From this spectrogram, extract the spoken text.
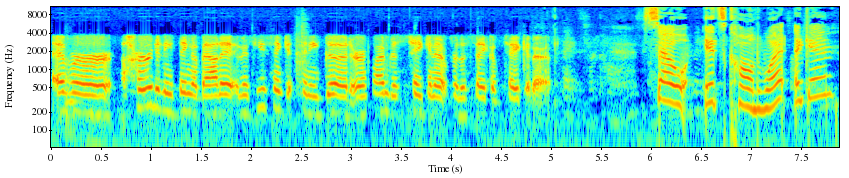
ever heard anything about it and if you think it's any good or if I'm just taking it for the sake of taking it. So it's called what again?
